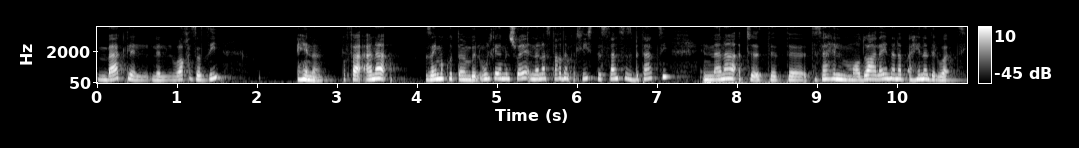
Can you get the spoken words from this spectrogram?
back للحظه دي هنا. فأنا زي ما كنت بنقول كده من شوية إن أنا أستخدم at least ال senses بتاعتي إن أنا تسهل الموضوع عليا إن أنا أبقى هنا دلوقتي.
